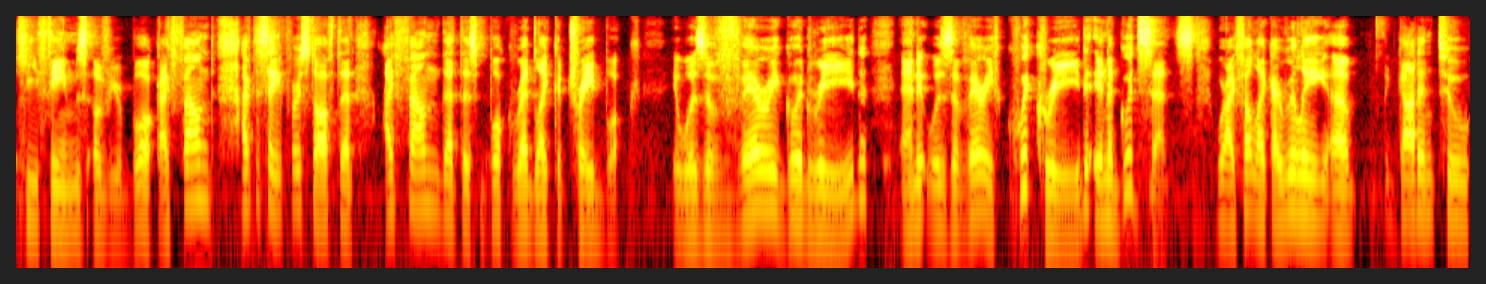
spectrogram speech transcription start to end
key themes of your book. I found, I have to say, first off, that I found that this book read like a trade book. It was a very good read, and it was a very quick read in a good sense, where I felt like I really uh, got into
